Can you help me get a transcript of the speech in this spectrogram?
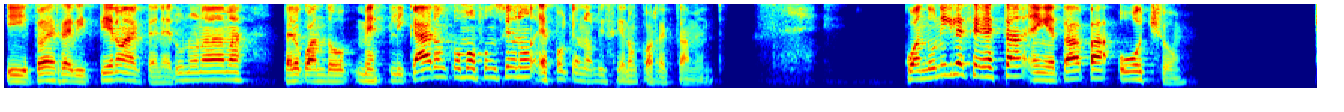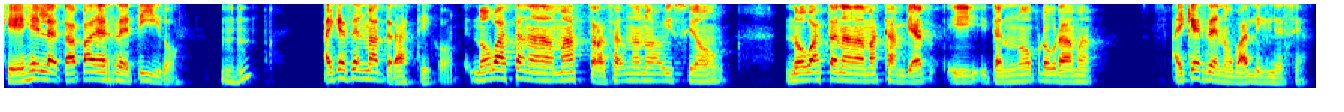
Y entonces revirtieron a tener uno nada más. Pero cuando me explicaron cómo funcionó es porque no lo hicieron correctamente. Cuando una iglesia está en etapa 8, que es en la etapa de retiro, hay que ser más drástico. No basta nada más trazar una nueva visión, no basta nada más cambiar y, tener un nuevo programa. Hay que renovar la iglesia.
